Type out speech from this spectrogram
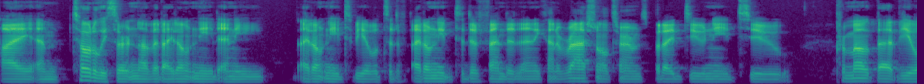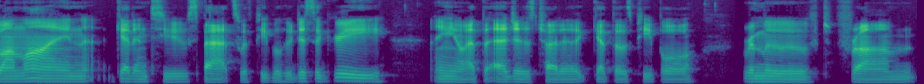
I am totally certain of it. I don't need any I don't need to be able to I don't need to defend it in any kind of rational terms, but I do need to promote that view online, get into spats with people who disagree, and you know, at the edges try to get those people removed from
